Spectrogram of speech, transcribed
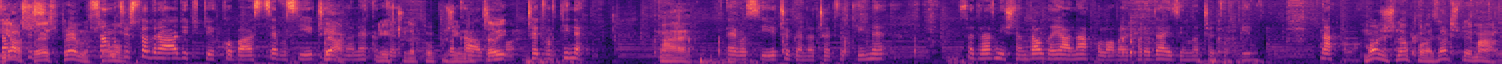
Ja, sve je spremno, Samo samo- ćeš sad raditi te kobasce, evo sječe Ja, na nekakve, njih ću da propružim da na tavi. četvrtine. Ma evo. Evo sječe ga na četvrtine. Sad razmišljam da li da ja napola ovaj paradajz ili na četvrtinu. Napola. Možeš napola, zato što je mali.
